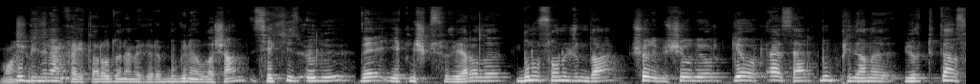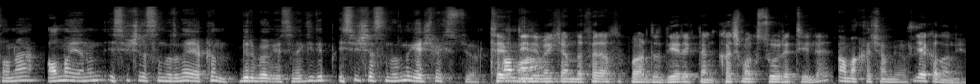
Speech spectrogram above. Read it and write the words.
maşallah. Bu bilinen kayıtlar o döneme göre bugüne ulaşan 8 ölü ve 70 küsur yaralı. Bunun sonucunda şöyle bir şey oluyor. Georg Elser bu planı yürüttükten sonra Almanya'nın İsviçre sınırına yakın bir bölgesine gidip İsviçre sınırını geçmek istiyor. Tebdili ama, mekanda ferahlık vardır diyerekten kaçmak suretiyle ama kaçamıyor. yakalanıyor.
